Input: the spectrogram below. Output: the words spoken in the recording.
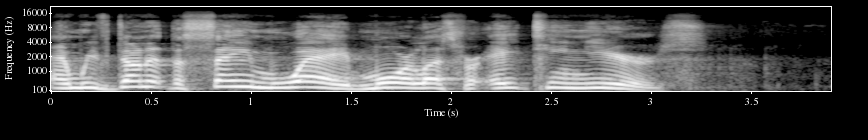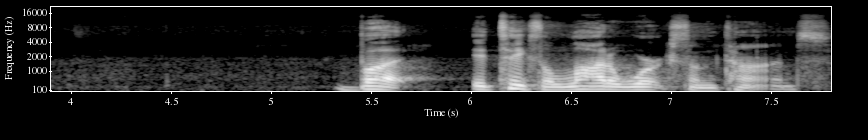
and we've done it the same way, more or less, for 18 years. But it takes a lot of work sometimes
